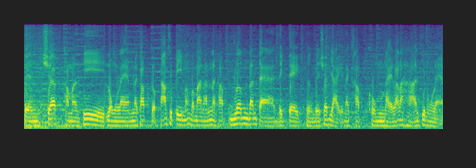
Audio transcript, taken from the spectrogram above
เป็นเชฟทำงานที่โรงแรมนะครับเกือบ30 ปีมั้งประมาณนั้นนะครับ เริ่มตั้งแต่เด็กๆ ถึงเป็นเชฟใหญ่นะครับคุมหลายร้านอาหารที่โรงแรม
